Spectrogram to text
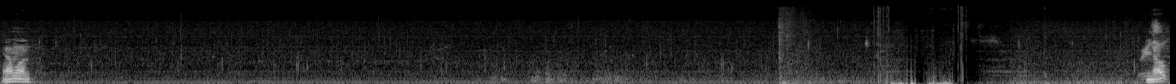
Come on. Where is Nope.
